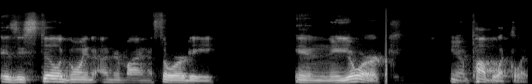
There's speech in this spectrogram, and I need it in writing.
is he still going to undermine authority in New York, you know, publicly?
